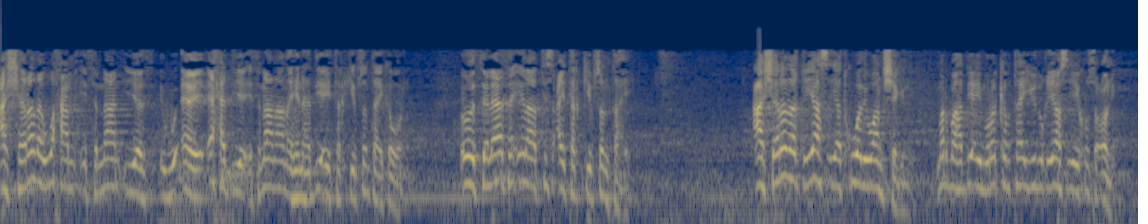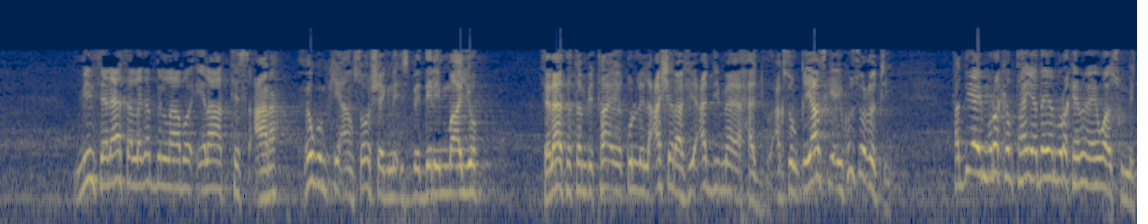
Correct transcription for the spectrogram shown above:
casharada waxaan inaan iyo axad iyo inaan aan ahayn haddii ay tarkiibsan tahay ka warran oo alaaa ilaa tiscay tarkiibsan tahay casharada qiyaas ayaad ku wadi waan sheegnay marba haddii ay murakab tahay iyadu qiyaas ayay ku soconi min alaaa laga bilaabo ilaa tiscana. Xukumkii aan soo sheegnay isbedeli maayo. Alaaatan bitaa'i qul lilcashara fii caddi maa axadu cagsulqiyaaskii ay ku socotay. Haddii ay murakab tahay haddayaan murakabin ahayn waa isku mid.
